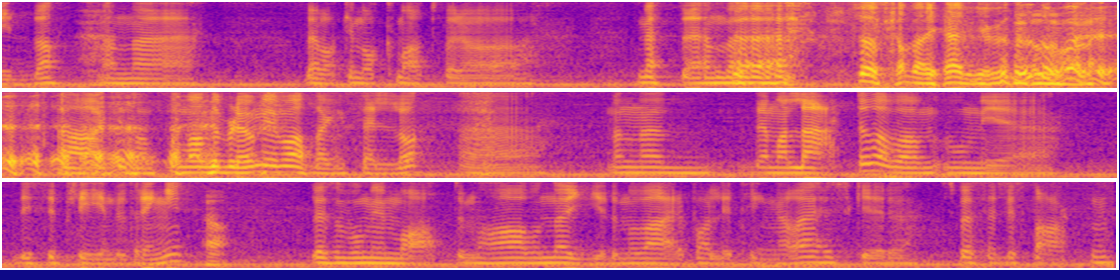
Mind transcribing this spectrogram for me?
middag. Men uh, det var ikke nok mat for å mette en uh, Søskene er gjerrige, vet du. Ja, ikke sant. Man, det ble jo mye matlaging selv òg. men uh, det man lærte, da, var hvor mye disiplin du trenger. Ja. Liksom Hvor mye mat du må ha, hvor nøye du må være på alle de tinga der. Jeg husker eh, spesielt i starten.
